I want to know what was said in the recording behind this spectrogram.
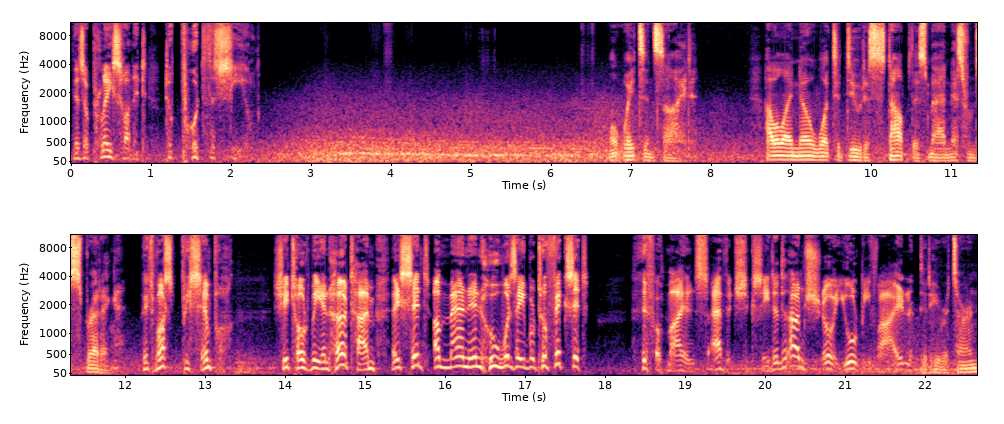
There's a place on it to put the seal. What waits inside? How will I know what to do to stop this madness from spreading? It must be simple. She told me in her time they sent a man in who was able to fix it. If a Mayan savage succeeded, I'm sure you'll be fine. Did he return?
